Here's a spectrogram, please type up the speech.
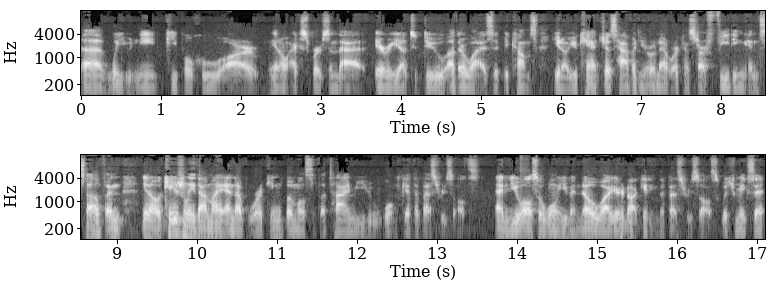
uh, what you need people who are you know experts in that area to do. Otherwise, it becomes you know you can't just have a neural network and start feeding in stuff. And you know occasionally that might end up working, but most of the time you won't get the best results, and you also won't even know why you're not getting the best results, which makes it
